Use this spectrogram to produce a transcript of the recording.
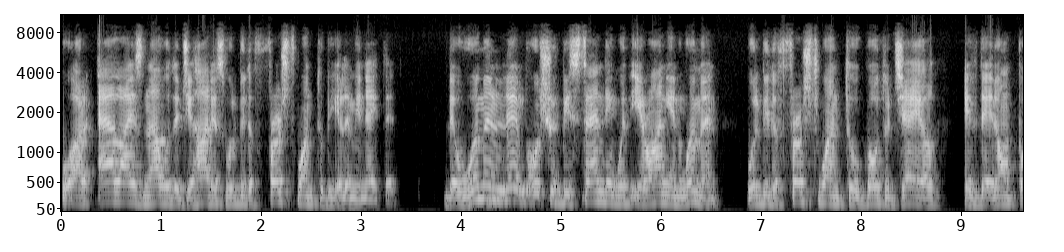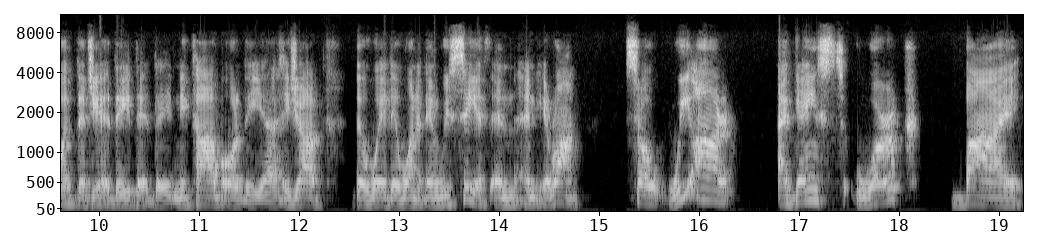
who are allies now with the jihadists will be the first one to be eliminated. The women lib who should be standing with Iranian women will be the first one to go to jail if they don't put the, the, the, the niqab or the uh, hijab the way they want it. And we see it in, in Iran. So we are against work by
